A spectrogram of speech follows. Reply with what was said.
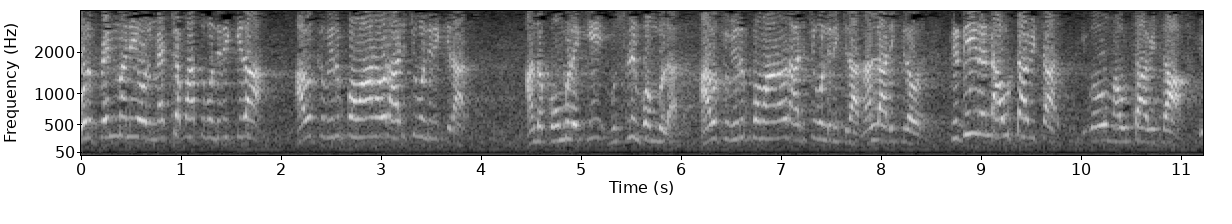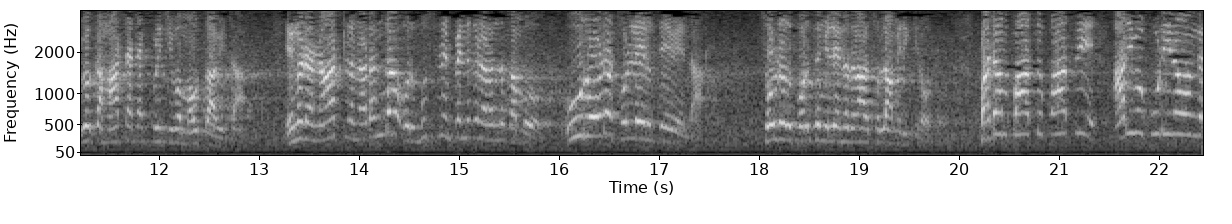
ஒரு பெண்மணி ஒரு மெச்ச பார்த்து கொண்டிருக்கிறார் அவருக்கு விருப்பமானவர் அடிச்சு கொண்டிருக்கிறார். அந்த பொம்பளைக்கு முஸ்லிம் பொம்புல அவருக்கு விருப்பமானவர் அடிச்சு கொண்டிருக்கிறார். நல்லா அடிக்கிறவர். திடீரென்று அவுட் ஆவிட்டார் இவவும் அவுட் ஆவிட்டா இவக்கு ஹார்ட் அட்டாக் பிடிச்சு இவன் மவுத் ஆவிட்டா எங்கட நாட்டுல நடந்த ஒரு முஸ்லிம் பெண்ணுக்கு நடந்த சம்பவம். ஊரோட சொல்ல வேண்டாம். சொல்றது பொருத்தம் இல்லை இல்லைன்றதுனால சொல்லாம இருக்கிறோம். படம் பார்த்து பார்த்து அறிவு கூடினவங்க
